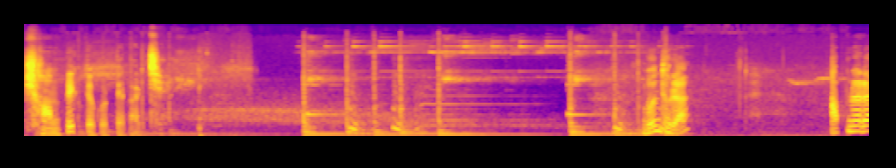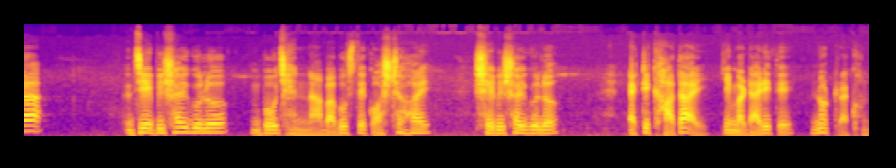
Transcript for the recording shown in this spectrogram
সম্পৃক্ত করতে পারছে। বন্ধুরা, আপনারা যে বিষয়গুলো বোঝেন না বা বুঝতে কষ্ট হয়, সে বিষয়গুলো একটি খাতায় কিংবা ডায়েরিতে নোট রাখুন।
